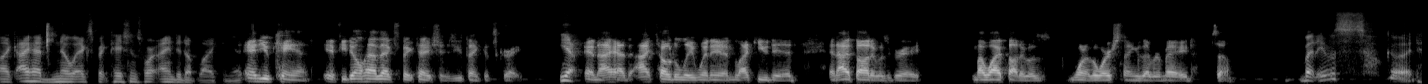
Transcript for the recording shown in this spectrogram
Like I had no expectations for it. I ended up liking it. and you can't if you don't have expectations, you think it's great. Yeah. And I had I totally went in like you did, and I thought it was great. My wife thought it was one of the worst things ever made. So But it was so good.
